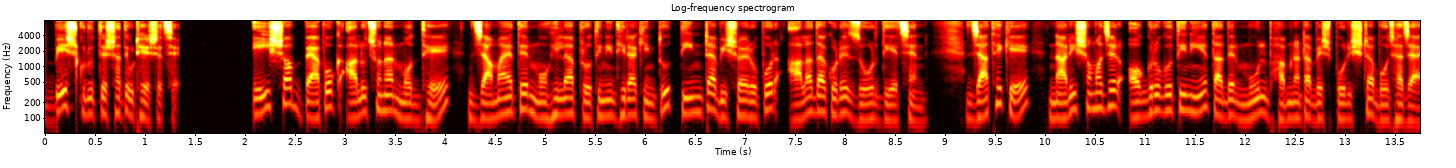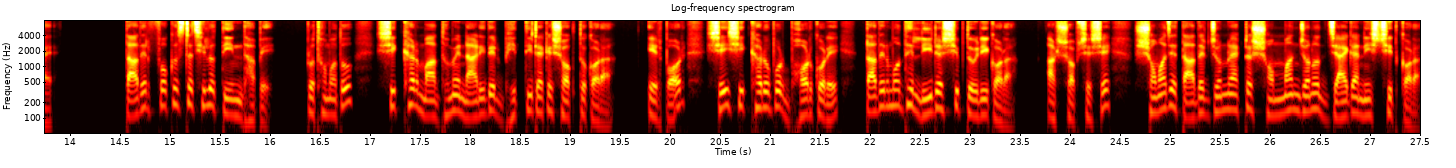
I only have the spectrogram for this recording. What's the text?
বেশ গুরুত্বের সাথে উঠে এসেছে। এই সব ব্যাপক আলোচনার মধ্যে জামায়াতের মহিলা প্রতিনিধিরা কিন্তু তিনটা বিষয়ের ওপর আলাদা করে জোর দিয়েছেন, যা থেকে নারী সমাজের অগ্রগতি নিয়ে তাদের মূল ভাবনাটা বেশ পরিষ্কার বোঝা যায়। তাদের ফোকাসটা ছিল তিন ধাপে। প্রথমত, শিক্ষার মাধ্যমে নারীদের ভিত্তিটাকে শক্ত করা। এরপর, সেই শিক্ষার উপর ভর করে তাদের মধ্যে লিডারশিপ তৈরি করা। আর সবশেষে, সমাজে তাদের জন্য একটা সম্মানজনক জায়গা নিশ্চিত করা।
